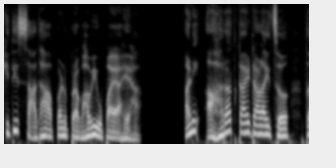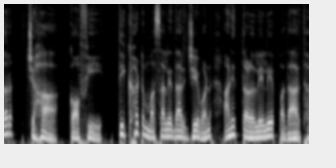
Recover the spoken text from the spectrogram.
किती साधा आपण प्रभावी उपाय आहे हा. आणि आहारात काय टाळायचं? तर चहा कॉफी तिखट मसालेदार जेवण आणि तळलेले पदार्थ.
